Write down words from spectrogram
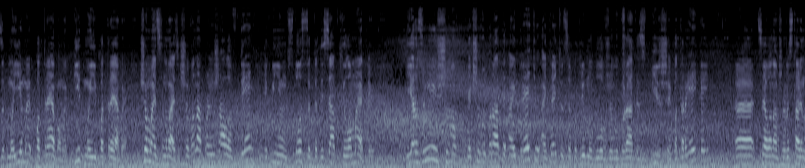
з моїми потребами, під мої потреби. Що мається на увазі? Що вона проїжджала в день як мінімум 100-150 кілометрів. Я розумію, що якщо вибирати i3, i3 це потрібно було вже вибирати з більшою батарейкою. Е, Це вона вже рестайлінг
